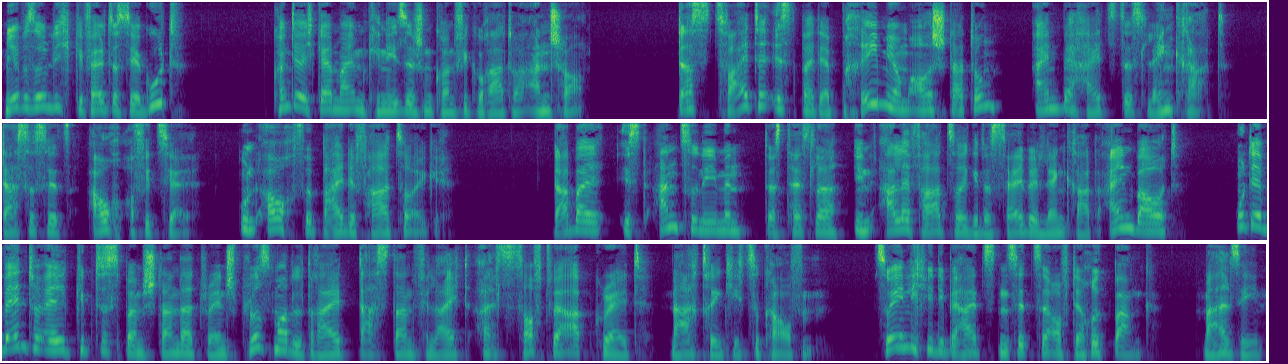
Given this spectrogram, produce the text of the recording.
Mir persönlich gefällt das sehr gut, Könnt ihr euch gerne mal im chinesischen Konfigurator anschauen. Das zweite ist bei der Premium-Ausstattung ein beheiztes Lenkrad. Das ist jetzt auch offiziell und auch für beide Fahrzeuge. Dabei ist anzunehmen, dass Tesla in alle Fahrzeuge dasselbe Lenkrad einbaut und eventuell gibt es beim Standard Range Plus Model 3 das dann vielleicht als Software-Upgrade nachträglich zu kaufen. So ähnlich wie die beheizten Sitze auf der Rückbank. Mal sehen.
